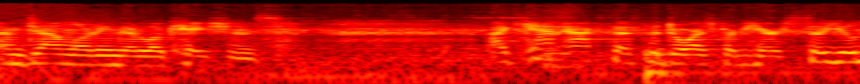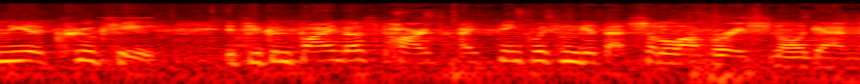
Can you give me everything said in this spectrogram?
I'm downloading their locations. I can't access the doors from here, so you'll need a crew key. If you can find those parts, I think we can get that shuttle operational again.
